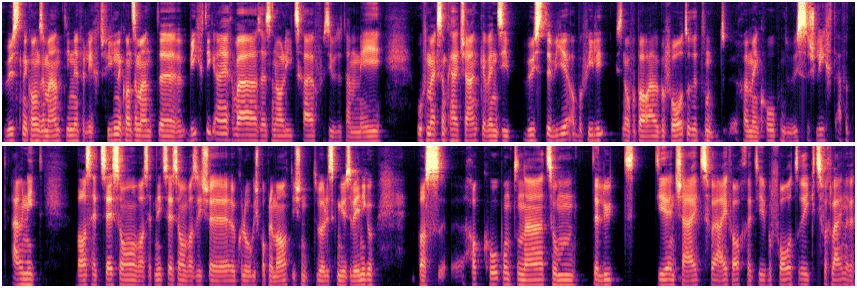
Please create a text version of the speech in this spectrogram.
gewissen Konsumentinnen, vielleicht vielen Konsumenten wichtig eigentlich wäre, saisonal einzukaufen. Sie würden dann mehr Aufmerksamkeit schenken, wenn sie wüssten wie, aber viele sind offenbar auch überfordert und kommen in Coop und wissen schlicht einfach auch nicht, was hat Saison, was hat nicht Saison, was ist äh, ökologisch problematisch und welches Gemüse weniger. Was kann Coop unternehmen, um den Leuten die Entscheidung zu vereinfachen, die Überforderung zu verkleinern?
